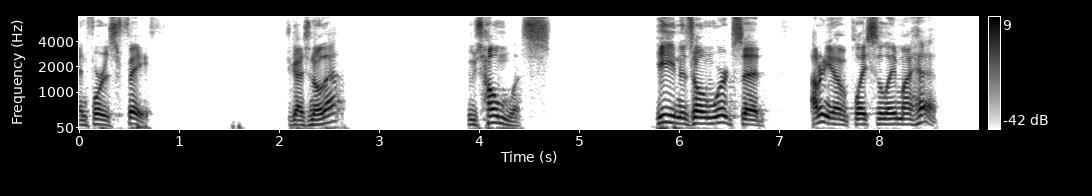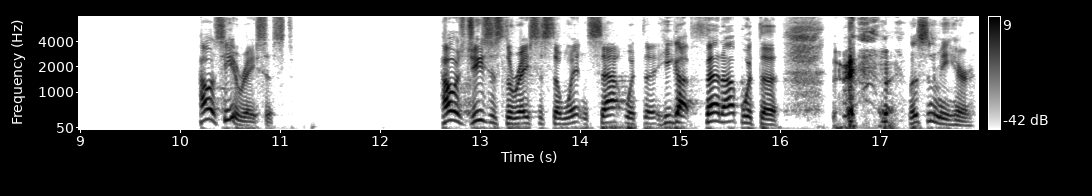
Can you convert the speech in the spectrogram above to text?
and for his faith. Did you guys know that? He was homeless. He, in his own words, said, I don't even have a place to lay my head. How is he a racist? How is Jesus the racist that went and sat with the, he got fed up with the, listen to me here,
